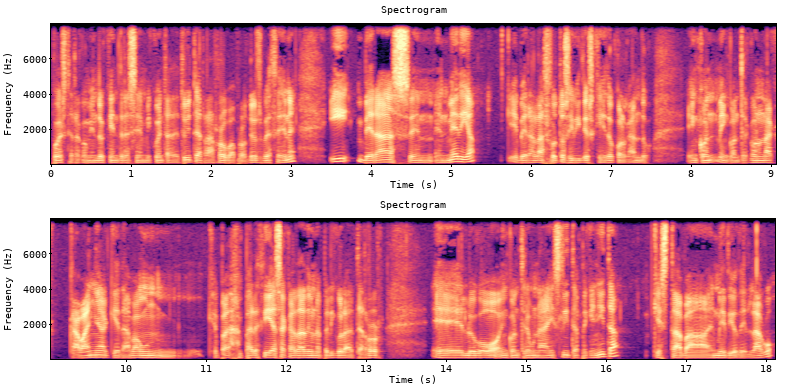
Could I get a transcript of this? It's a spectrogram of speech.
pues te recomiendo que entres en mi cuenta de Twitter, arroba proteusbcn, y verás en, media, que verás las fotos y vídeos que he ido colgando. me encontré con una cabaña que daba un. que parecía sacada de una película de terror. Eh, luego encontré una islita pequeñita que estaba en medio del lago.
